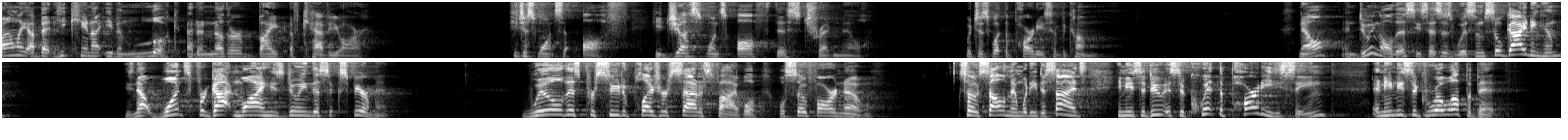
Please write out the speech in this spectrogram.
Finally, I bet he cannot even look at another bite of caviar. He just wants it off. He just wants off this treadmill, which is what the parties have become. Now, in doing all this, he says his wisdom's still guiding him. He's not once forgotten why he's doing this experiment. Will this pursuit of pleasure satisfy? Well, well, so far, no. So Solomon, what he decides he needs to do is to quit the party scene and he needs to grow up a bit.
